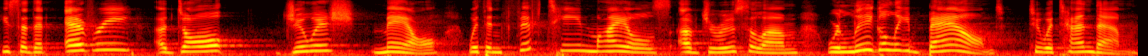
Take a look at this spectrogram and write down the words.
he said that every adult Jewish male within 15 miles of Jerusalem were legally bound to attend them.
